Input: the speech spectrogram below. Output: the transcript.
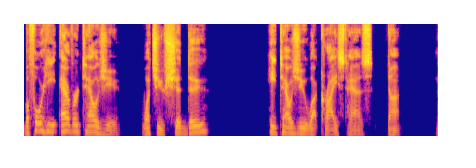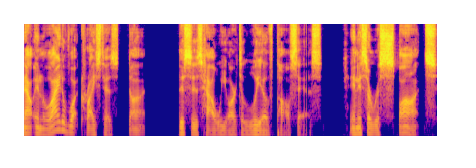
Before he ever tells you what you should do, he tells you what Christ has done. Now, in light of what Christ has done, this is how we are to live, Paul says. And it's a response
